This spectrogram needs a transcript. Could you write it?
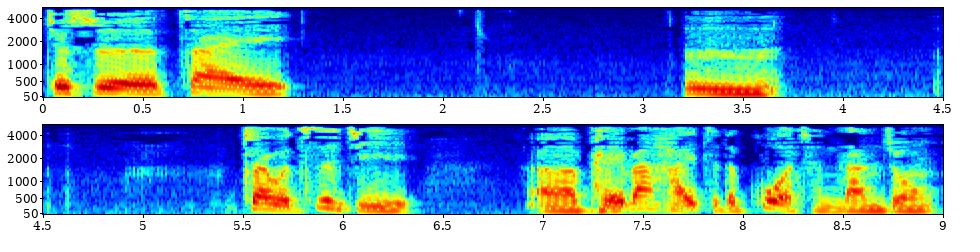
就是在嗯，在我自己。呃，陪伴孩子的过程当中，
